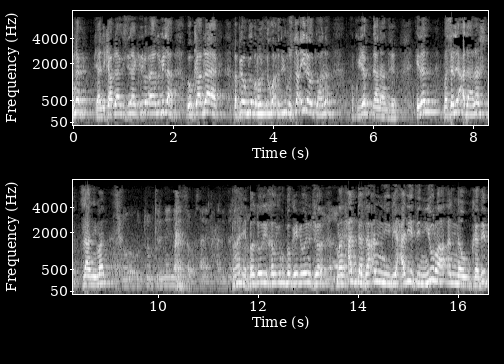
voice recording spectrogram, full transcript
نك يعني كابلاك زنا كريم والعياذ بالله. وكابلاك ببيو بيبره الإخوة دي مستحيلة ودوانا وكو يك دانا عندنا إذا مسألة عدالة زاني من بالي بس دوري خلق كيف من حدث عني بحديث يرى أنه كذب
